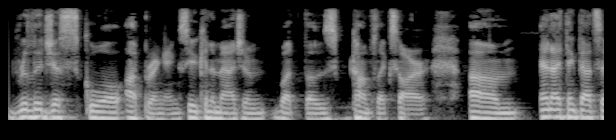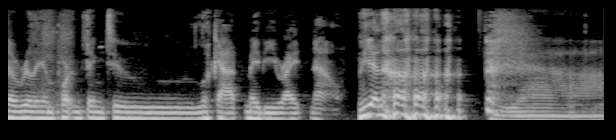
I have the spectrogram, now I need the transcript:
religious school upbringing. So you can imagine what those conflicts are. Um, and I think that's a really important thing to look at maybe right now. You know? yeah.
